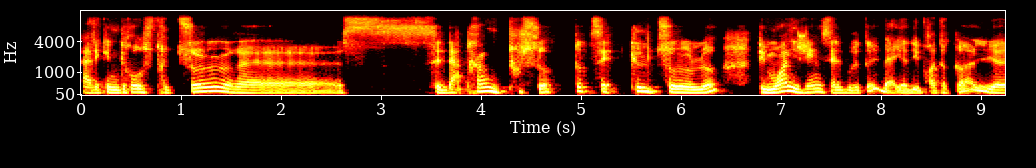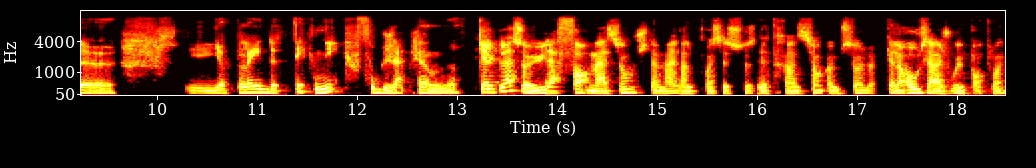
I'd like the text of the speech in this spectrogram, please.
avec une grosse structure. Euh, c'est d'apprendre tout ça, toute cette culture-là. Puis moi, en hygiène et salubrité, ben, il y a des protocoles, il y a plein de techniques qu'il faut que j'apprenne. Quelle place a eu la formation justement dans le processus de transition comme ça? Quel rôle ça a joué pour toi?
